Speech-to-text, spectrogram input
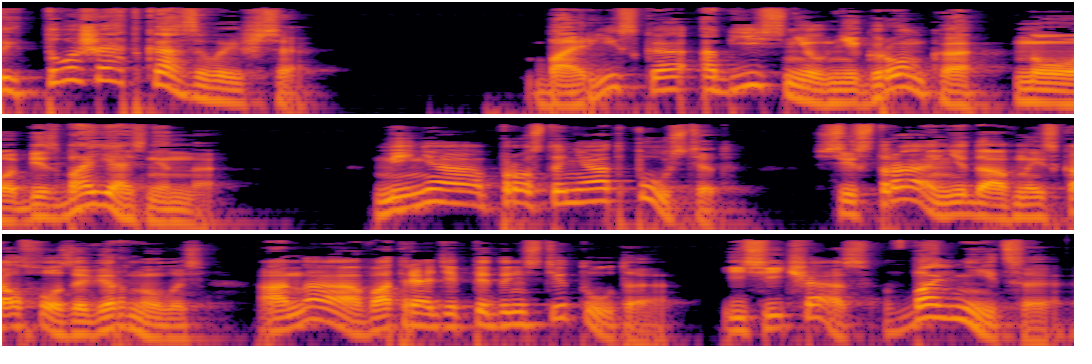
Ты тоже отказываешься?» Бориска объяснил негромко, но безбоязненно. «Меня просто не отпустят. Сестра недавно из колхоза вернулась. Она в отряде пединститута. И сейчас в больнице.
